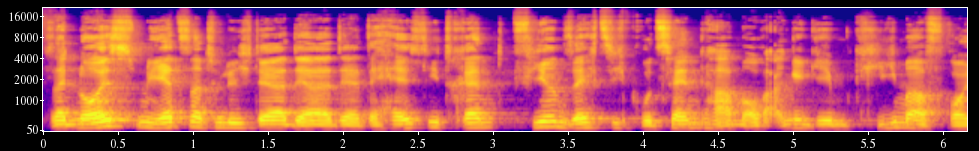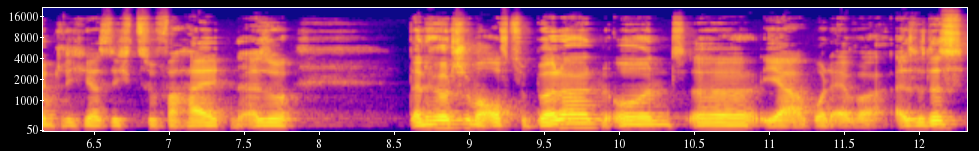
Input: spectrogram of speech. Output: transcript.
Seit neuestem jetzt natürlich der, der, der, der Healthy-Trend, 64% haben auch angegeben, klimafreundlicher sich zu verhalten. Also dann hört schon mal auf zu böllern und äh, ja, whatever. Also das,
